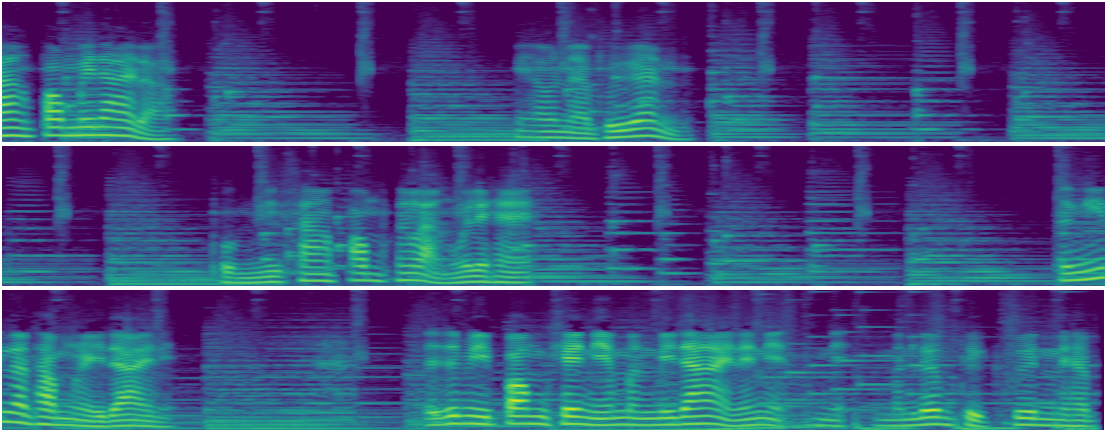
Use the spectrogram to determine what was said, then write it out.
สร้างป้อมไม่ได้หรอไม่เอานะเพื่อน ผมนี่สร้างป้อมข้างหลังไว้เลยฮะตรงนี้เราทำไงได้เนี่ย แต่จะมีป้อมแค่นี้มันไม่ได้นะเนี่ยเนี่ยมันเริ่มถึกขึ้นนะครับ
